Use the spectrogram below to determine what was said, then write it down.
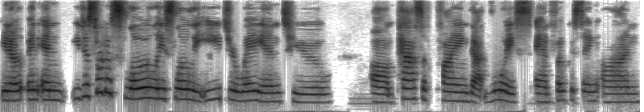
you know and, and you just sort of slowly slowly ease your way into um, pacifying that voice and focusing on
